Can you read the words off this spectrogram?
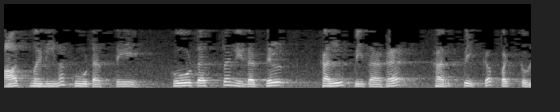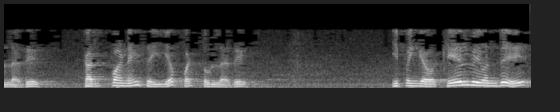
ஆத்மனின கூட்டஸ்தே. கூட்டஸ்தனிடத்தில் கல்பிதக கற்பிக்கப்பட்டுள்ளது. கற்பனை செய்யப்பட்டுள்ளது. இப்ப இங்க கேள்வி வந்து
